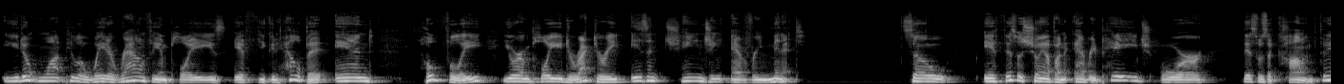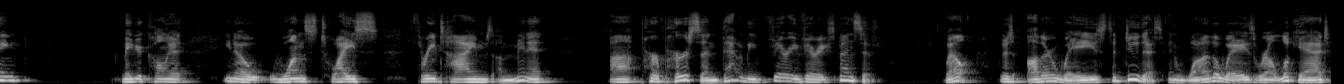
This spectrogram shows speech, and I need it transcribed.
You don't want people to wait around for the employees if you can help it. And hopefully, your employee directory isn't changing every minute. So if this was showing up on every page or this was a common thing, maybe you're calling it, you know, once, twice, three times a minute uh, per person, that would be very, very expensive. Well, there's other ways to do this. And one of the ways we're going to look at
